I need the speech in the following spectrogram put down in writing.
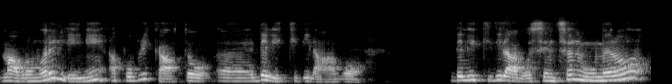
Mauro Morellini ha pubblicato eh, Delitti di Lago. Delitti di Lago senza numero,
